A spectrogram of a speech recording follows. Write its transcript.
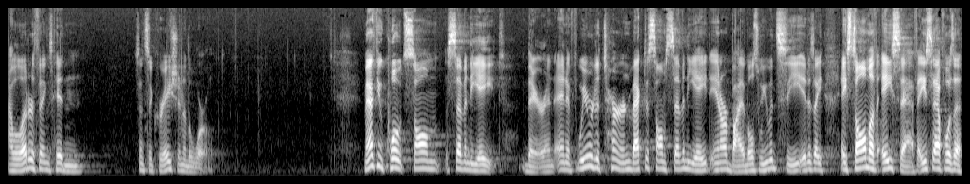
I will utter things hidden since the creation of the world. Matthew quotes Psalm 78 there. And, and if we were to turn back to Psalm 78 in our Bibles, we would see it is a, a psalm of Asaph. Asaph was a,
